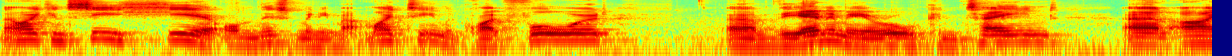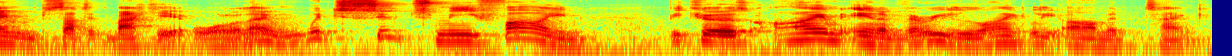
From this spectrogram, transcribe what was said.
Now I can see here on this mini map, my team are quite forward, um, the enemy are all contained, and I'm sat at the back here all alone, which suits me fine because I'm in a very lightly armoured tank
